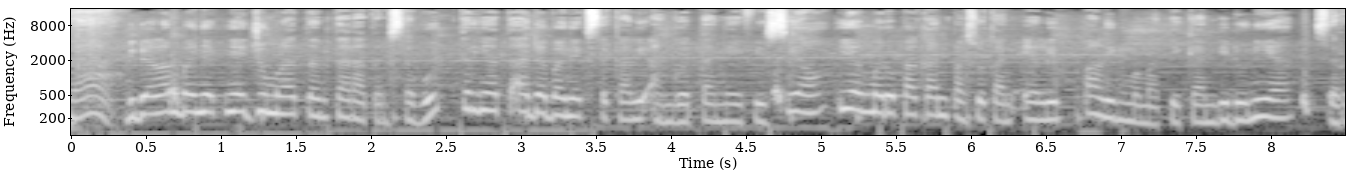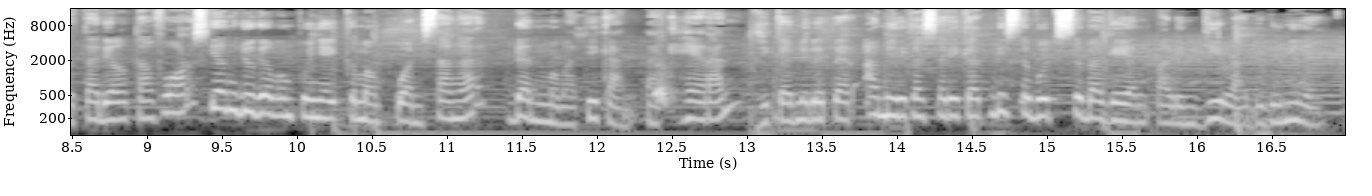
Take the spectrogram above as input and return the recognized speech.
Nah, di dalam banyaknya jumlah tentara tersebut, ternyata ada banyak sekali anggota Navy SEAL yang merupakan pasukan elit paling mematikan di dunia, serta Delta Force yang juga mempunyai kemampuan sangar dan mematikan. Tak heran jika militer Amerika Serikat disebut sebagai yang paling gila di dunia.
